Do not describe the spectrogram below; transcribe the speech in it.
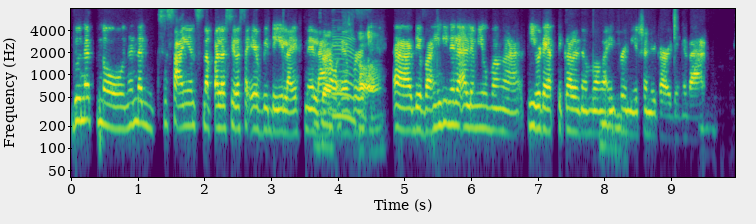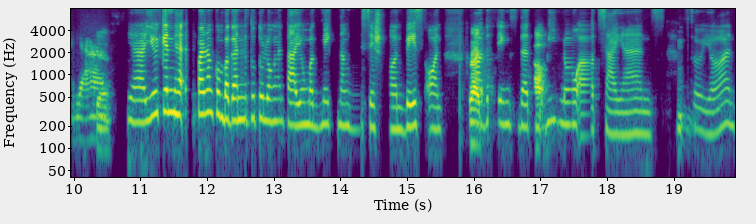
do not know na nagsa-science na pala sila sa everyday life nila. Exactly. However, Yes. Oo. ah, 'di ba? Hindi nila alam yung mga theoretical na mga Mhm. information regarding that. Ayan. Yes. Yeah, you can parang kumbaga natutulungan tayong mag-make ng decision based on Right. other things that Ah. we know about science. So, yon.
